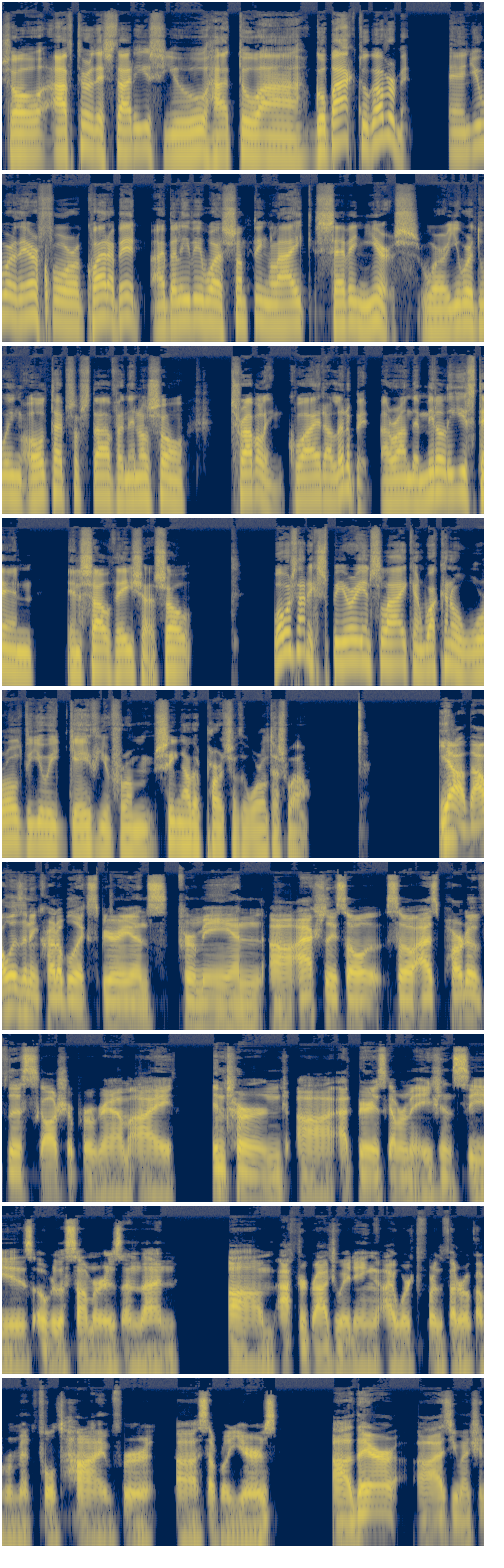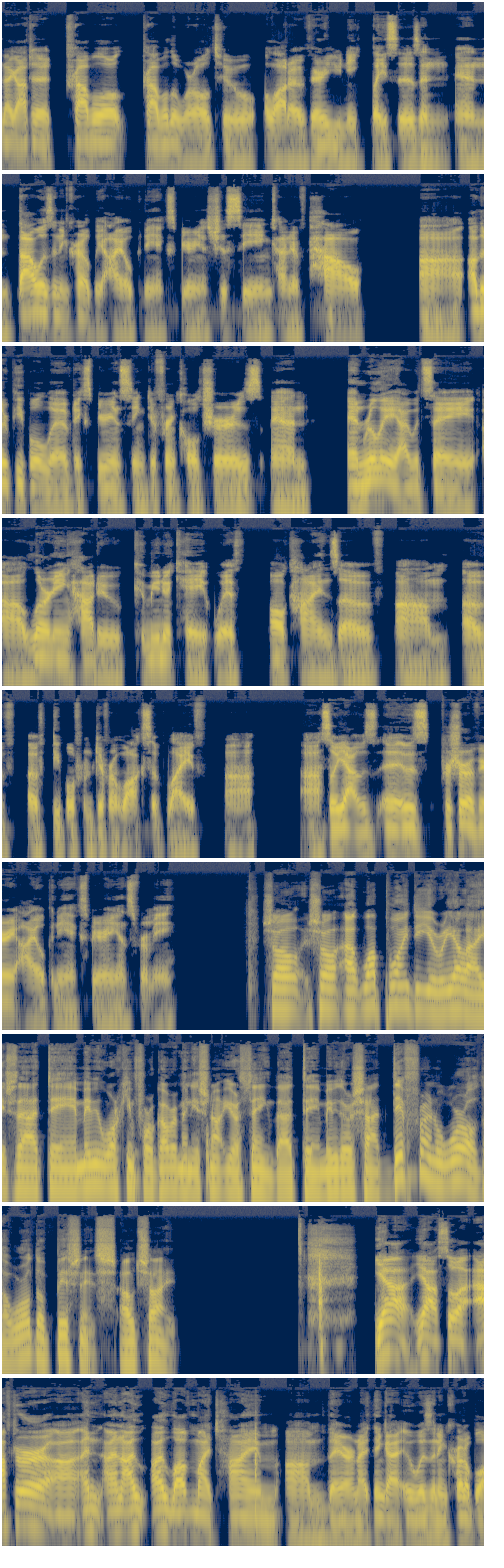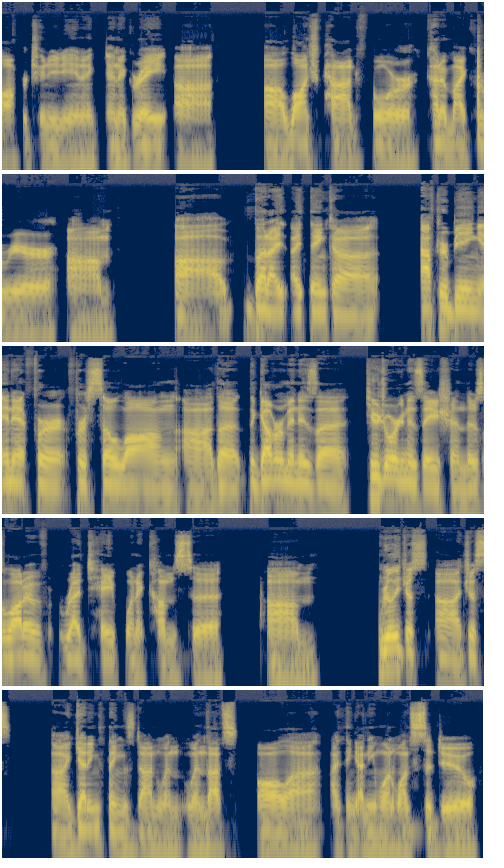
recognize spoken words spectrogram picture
So after the studies, you had to uh, go back to government and you were there for quite a bit. I believe it was something like seven years where you were doing all types of stuff and then also traveling quite a little bit around the Middle East and in South Asia. So, what was that experience like, and what kind of world do you it gave you from seeing other parts of the world as well? Yeah, that was an incredible experience for me, and uh, actually, so so as part of this scholarship program, I interned uh, at various government agencies over the summers. And then um, after graduating, I worked for the federal government full time for uh, several years. Uh, there, uh, as you mentioned, I got to travel travel the world to a lot of very unique places, and and that was an incredibly eye opening experience. Just seeing kind of how uh, other people lived, experiencing different cultures, and and really, I would say, uh, learning how to communicate with all kinds of um, of of people from different walks of life. Uh, uh, so yeah, it was it was for sure a very eye opening experience for me. So so at what point do you realize that uh, maybe working for government is not your thing? That uh, maybe there's a different world, a world of business outside. Yeah, yeah. So after uh, and and I I love my time um, there, and I think I, it was an incredible opportunity and a, and a great uh, uh, launch pad for kind of my career. Um, uh, but I, I think uh, after being in it for for so long, uh, the the government is a huge organization. There's a lot of red tape when it comes to um, really just uh, just uh, getting things done when when that's all uh, I think anyone wants to do.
